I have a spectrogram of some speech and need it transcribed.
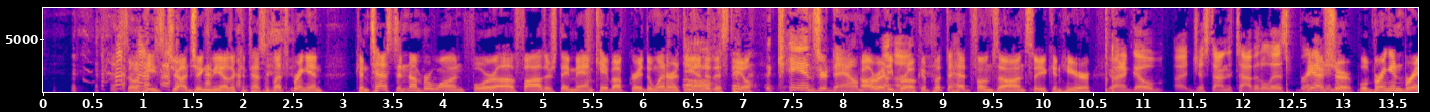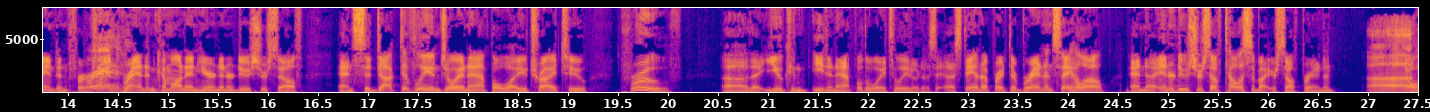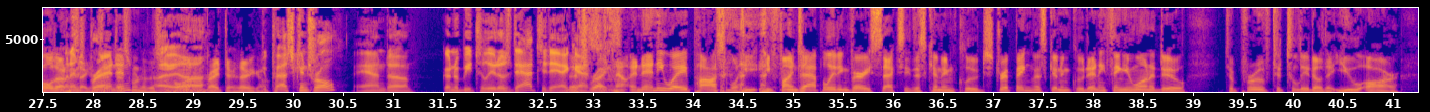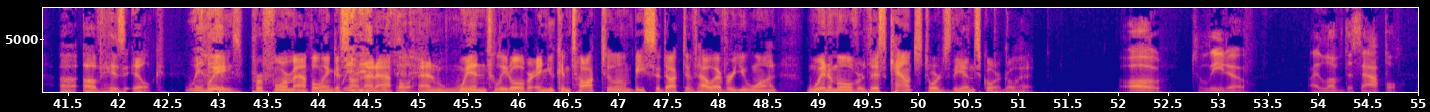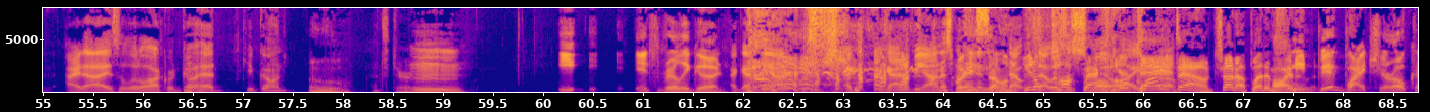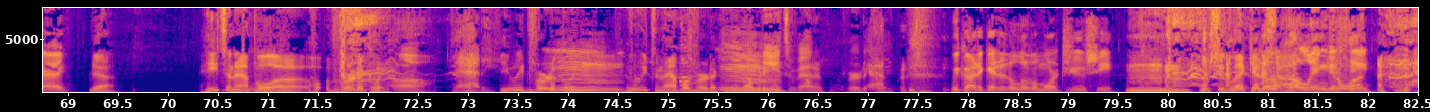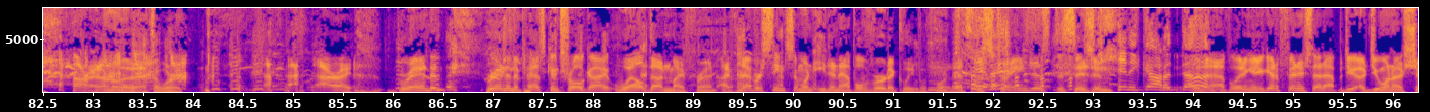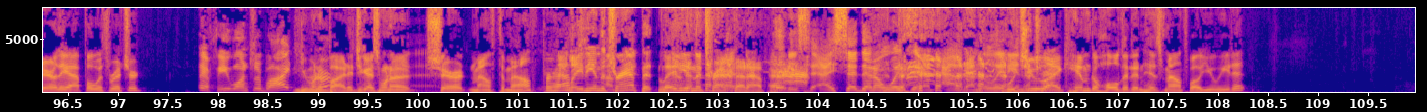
so he's judging the other contestants. Let's bring in contestant number one for uh, Father's Day Man Cave upgrade. The winner at the end of this deal The cans are down. already broken. Put the headphones on so you can hear. You want to go uh, just on the top of the list? Brandon? Yeah, sure. We'll bring in Brandon first. Brandon. Brandon, come on in here and introduce yourself and seductively enjoy an apple while you try to prove uh, that you can eat an apple the way Toledo does. Uh, stand up right there, Brandon. Say hello and uh, introduce yourself. Tell us about yourself, Brandon. Uh, oh, hold on my a name's second. Brandon. This one of this I. Hold uh, on, right there. There you go. pest control, and uh, going to be Toledo's dad today. I That's guess. right. Now, in any way possible, he, he finds apple eating very sexy. This can include stripping. This can include anything you want to do to prove to Toledo that you are uh, of his ilk. Win Please him. perform apple lingus Win on that apple it. and win Toledo over. And you can talk to him, be seductive however you want. Win him over. This counts towards the end score. Go ahead. Oh, Toledo, I love this apple. Eye to eye is a little awkward. Go ahead. Keep going. Ooh, that's dirty. Mmm. E- e- it's really good. I got to be honest. I, I got to be honest, But Brandon. he's selling that, it. You don't that was talk a back to your. Quiet down. Shut up. Let him Oh, I finish. need big bites here. Okay. Yeah. He eats an apple mm. uh, vertically. Oh, daddy. You eat vertically. Mm. Who eats an apple vertically? Mm. Nobody eats a vert- vertically. We got to get it a little more juicy, You should lick it. a little more All lingusy. right, I don't know that that's a word. All right, Brandon, Brandon, the pest control guy. Well done, my friend. I've never seen someone eat an apple vertically before. That's the strangest decision And he got it in done. apple eating. And you got to finish that apple. Do you, uh, do you want to share the apple with Richard? If he wants a bite, You want to sure. bite it? Do you guys want to uh, share it mouth to mouth, perhaps? Lady in the Tramp. It. Lady in the tramp, that apple. I, already said, I said that on Wednesday. I'm out on the lady. Would in the you Tramp. like him to hold it in his mouth while you eat it?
